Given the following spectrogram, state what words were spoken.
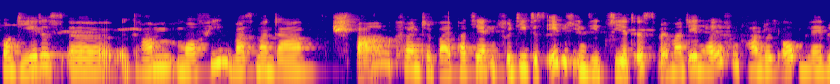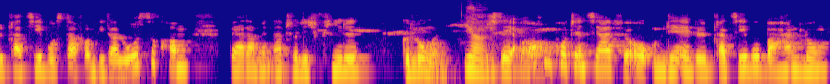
Und jedes äh, Gramm Morphin, was man da sparen könnte bei Patienten, für die das eh nicht indiziert ist, wenn man denen helfen kann, durch Open-Label-Placebos davon wieder loszukommen, wäre damit natürlich viel gelungen. Ja. Ich sehe auch ein Potenzial für Open-Label-Placebo-Behandlung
